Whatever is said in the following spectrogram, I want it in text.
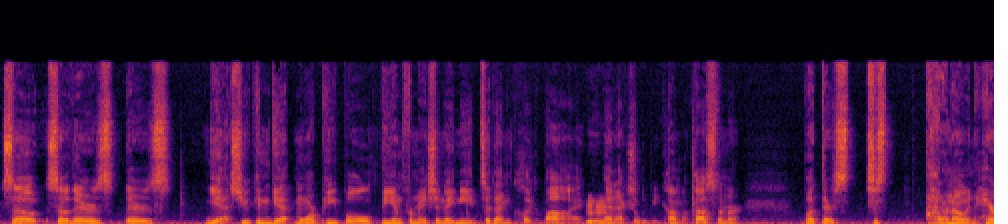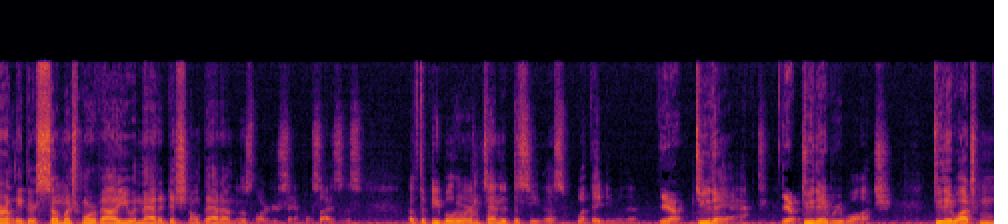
So so there's there's yes, you can get more people the information they need to then click buy mm-hmm. and actually become a customer, but there's just I don't know, inherently there's so much more value in that additional data and those larger sample sizes of the people who are intended to see this, what they do with it. Yeah. Do they act? Yep. Do they rewatch? Do they watch m-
